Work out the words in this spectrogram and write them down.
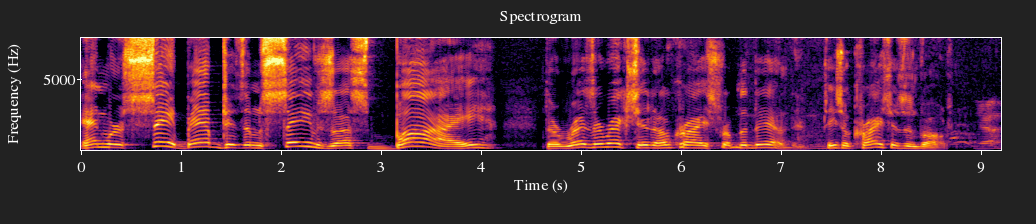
And we're saved. Baptism saves us by the resurrection of Christ from the dead. See, so Christ is involved Yeah.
